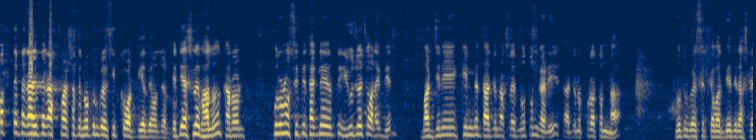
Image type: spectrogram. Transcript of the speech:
প্রত্যেকটা গাড়িতে কাস্টমার সাথে নতুন করে সিট কভার দিয়ে দেওয়ার জন্য। এটি আসলে ভালো কারণ পুরোনো সিটি থাকলে একটু ইউজ হয়েছে অনেকদিন। বাট যিনি কিনবেন তার জন্য আসলে নতুন গাড়ি তার জন্য পুরাতন না। নতুন করে সিট কভার দিয়ে দিলে আসলে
